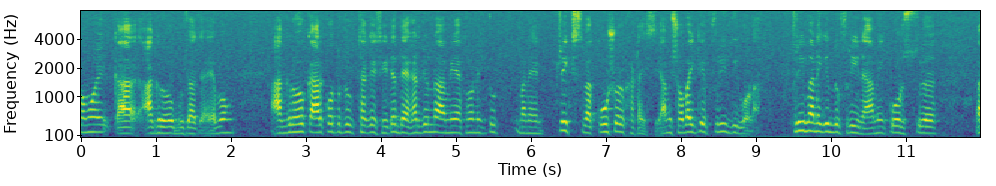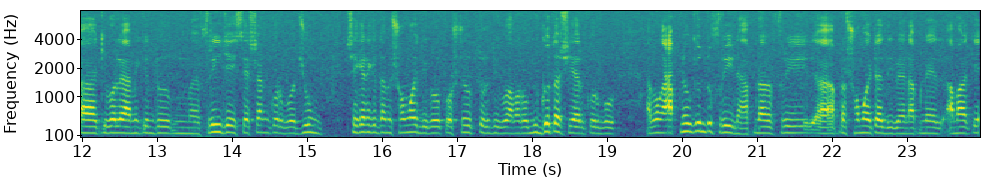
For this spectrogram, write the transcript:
সময় আগ্রহ বোঝা যায় এবং আগ্রহ কার কতটুকু থাকে সেটা দেখার জন্য আমি এখন একটু মানে ট্রিক্স বা কৌশল খাটাইছি। আমি সবাইকে ফ্রি দিব না। ফ্রি মানে কিন্তু ফ্রি না। আমি কোর্স কি বলে আমি কিন্তু ফ্রি যে সেশন করব জুম সেখানে কিন্তু আমি সময় দিব প্রশ্নের উত্তর দিব আমার অভিজ্ঞতা শেয়ার করব। এবং আপনিও কিন্তু ফ্রি না। আপনার ফ্রি আপনার সময়টা দিবেন। আপনি আমাকে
